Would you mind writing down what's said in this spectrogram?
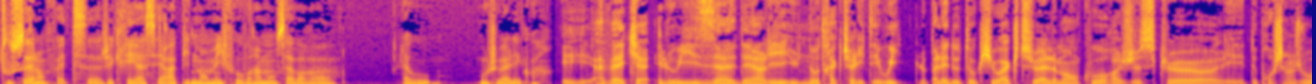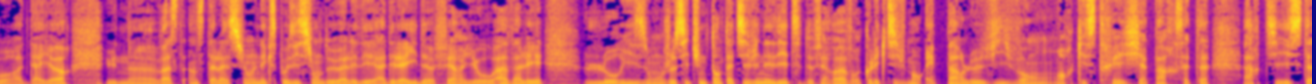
tout seul en fait. J'écris assez rapidement, mais il faut vraiment savoir là où où je veux aller quoi. Et avec Héloïse Derly, une autre actualité. Oui, le palais de Tokyo actuellement en cours jusque les deux prochains jours d'ailleurs. Une vaste installation, une exposition de Adélaïde Ferriot, Avaler l'horizon. Je cite une tentative inédite de faire œuvre collectivement et par le vivant, orchestrée par cette artiste.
